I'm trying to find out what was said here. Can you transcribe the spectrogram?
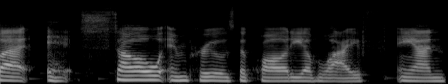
but it so improves the quality of life and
